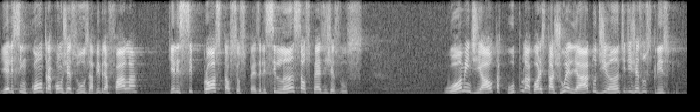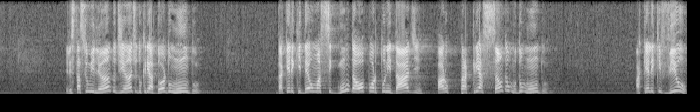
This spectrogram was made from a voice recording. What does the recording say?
E ele se encontra com Jesus. A Bíblia fala que ele se prostra aos seus pés, ele se lança aos pés de Jesus. O homem de alta cúpula agora está ajoelhado diante de Jesus Cristo. Ele está se humilhando diante do Criador do mundo, daquele que deu uma segunda oportunidade para, o, para a criação do, do mundo, aquele que viu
